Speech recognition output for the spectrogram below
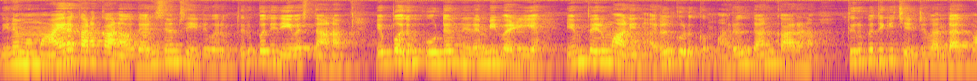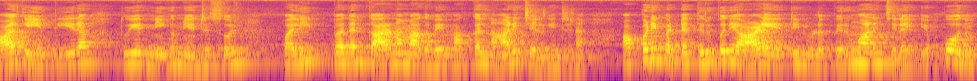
தினமும் ஆயிரக்கணக்கானோர் தரிசனம் செய்து வரும் திருப்பதி தேவஸ்தானம் எப்போதும் கூட்டம் நிரம்பி வழிய எம்பெருமானின் அருள் கொடுக்கும் அருள்தான் காரணம். திருப்பதிக்கு சென்று வந்தால் வாழ்க்கையின் தீரா துயர் நீங்கும் என்று சொல் பலிப்பதன் காரணமாகவே மக்கள் நாடிச் செல்கின்றனர். அப்படிப்பட்ட திருப்பதி ஆலயத்தில் உள்ள பெருமாளின் சிலை எப்போதும்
